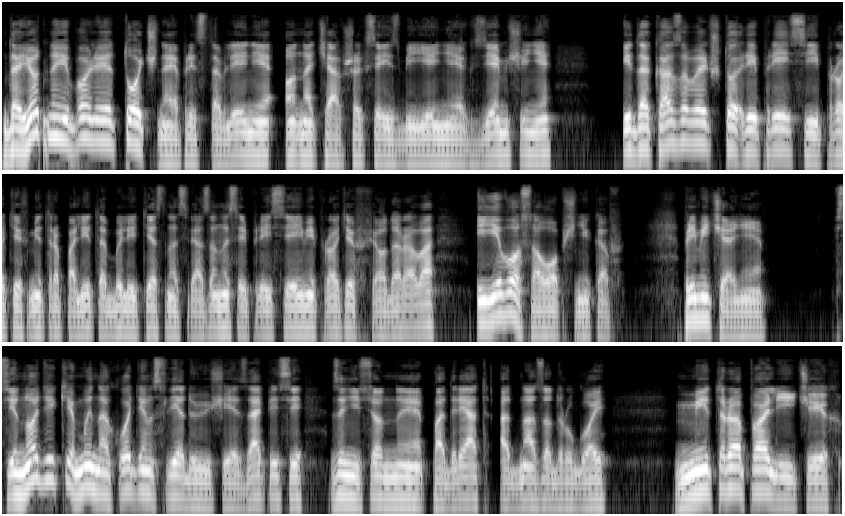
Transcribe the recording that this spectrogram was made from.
дает наиболее точное представление о начавшихся избиениях в земщине – и доказывает, что репрессии против митрополита были тесно связаны с репрессиями против Федорова и его сообщников. Примечание. В синодике мы находим следующие записи, занесенные подряд одна за другой. Митрополичих,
